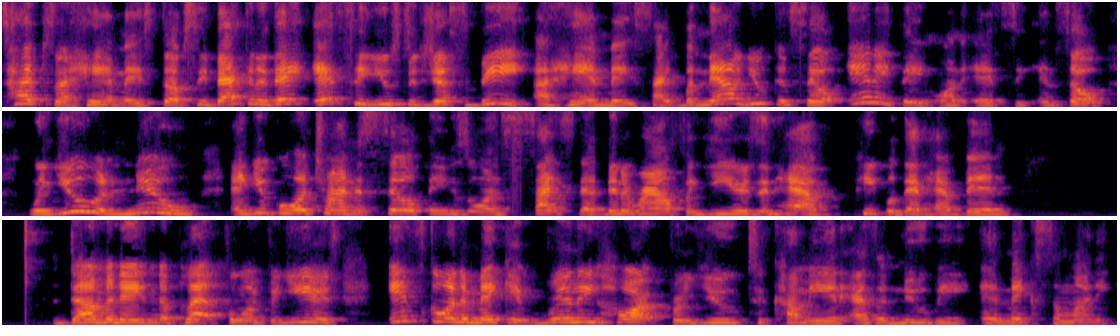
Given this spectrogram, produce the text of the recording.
types of handmade stuff. See, back in the day, Etsy used to just be a handmade site, but now you can sell anything on Etsy. And so when you are new and you're going trying to sell things on sites that have been around for years and have people that have been dominating the platform for years, it's going to make it really hard for you to come in as a newbie and make some money.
